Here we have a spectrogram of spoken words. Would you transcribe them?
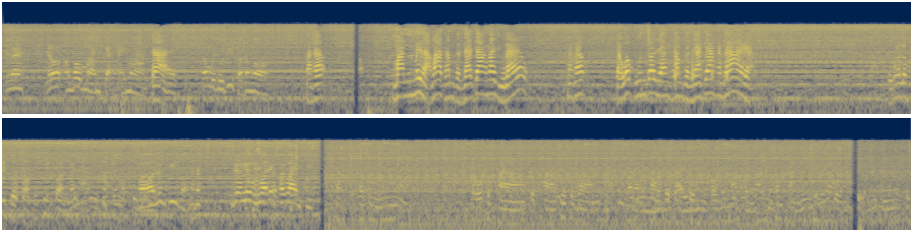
ใช่ไหมแล้วเอางบประมาณจากไหนมา ใช่ ต้องไปดูที่สตงนะครับ มันไม่สามารถทำสัญญาจ้างได้อยู่แล้วนะครับ แต่ว่าคุณก็ยังทำสัญญาจ้างกันได้อะผม ว่าเราไปตรวจสอบพื้นที่ก่อนไหมอ๋อเรื่องที่ก่อนนะเรื่องเรื่องรั้วนี่ค่อยว่าอีกทีเขาก็พาจะพาที่สบายนะครับทางกระจายลมเขาไม่มากแต่ว่ามันต้องทางนี้เลยนะผมไม่ทางนั้นคือ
